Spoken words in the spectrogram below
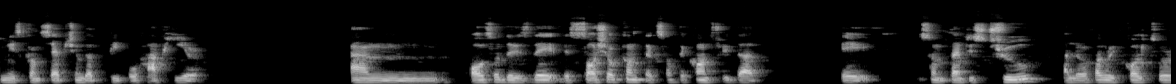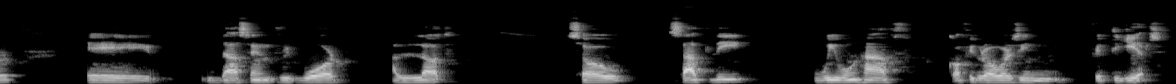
misconception that people have here and also there is the, the social context of the country that uh, sometimes is true. A lot of agriculture uh, doesn't reward a lot. So sadly, we won't have coffee growers in 50 years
